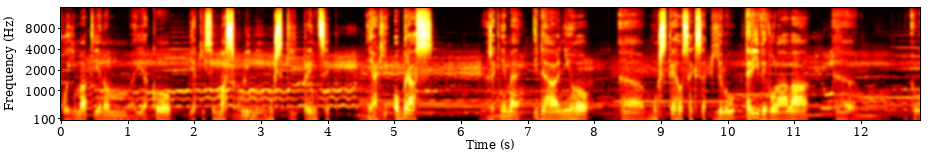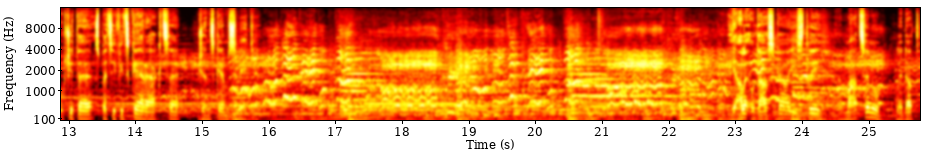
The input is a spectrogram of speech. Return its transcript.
pojímat jenom jako jakýsi maskulinní mužský princip. Nějaký obraz, řekněme, ideálního e, mužského sex appealu, který vyvolává určité specifické reakce v ženském světě. Ale otázka, jestli má cenu hledat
